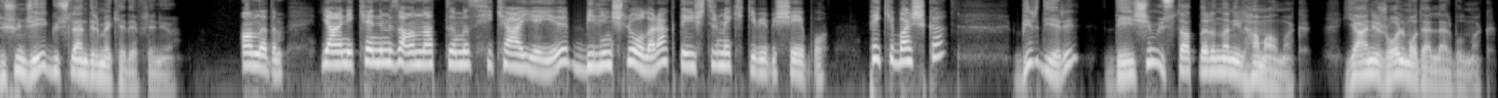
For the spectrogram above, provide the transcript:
Düşünceyi güçlendirmek hedefleniyor. Anladım. Yani kendimize anlattığımız hikayeyi bilinçli olarak değiştirmek gibi bir şey bu. Peki başka? Bir diğeri değişim üstadlarından ilham almak. Yani rol modeller bulmak.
